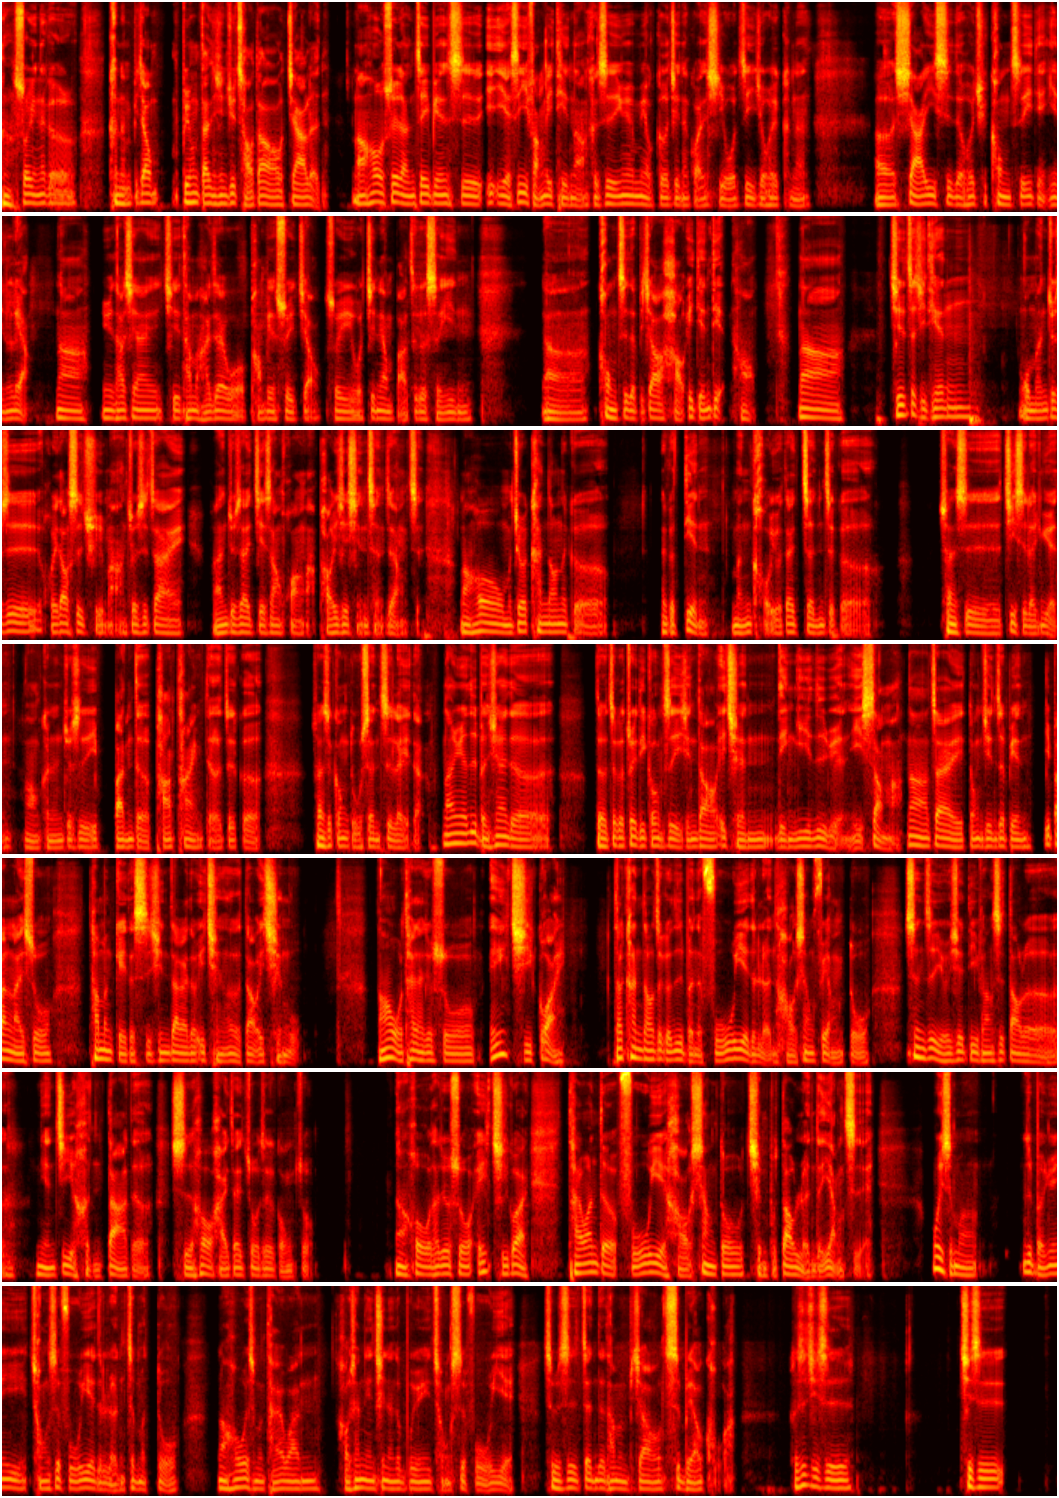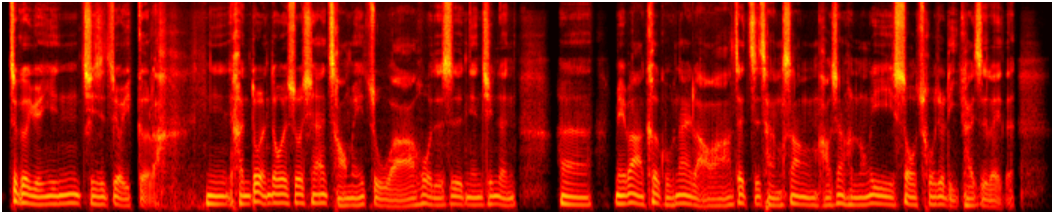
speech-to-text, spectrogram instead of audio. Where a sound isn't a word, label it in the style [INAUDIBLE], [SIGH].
嗯，所以那个可能比较不用担心去吵到家人。然后，虽然这边是也也是一房一厅啊，可是因为没有隔间的关系，我自己就会可能。呃，下意识的会去控制一点音量。那因为他现在其实他们还在我旁边睡觉，所以我尽量把这个声音呃控制的比较好一点点。哈，那其实这几天我们就是回到市区嘛，就是在反正就是在街上晃啊，跑一些行程这样子。然后我们就会看到那个那个店门口有在争这个。算是计时人员哦，可能就是一般的 part time 的这个，算是工读生之类的。那因为日本现在的的这个最低工资已经到一千零一日元以上嘛，那在东京这边一般来说，他们给的时薪大概都一千二到一千五。然后我太太就说：“哎，奇怪。”他看到这个日本的服务业的人好像非常多，甚至有一些地方是到了年纪很大的时候还在做这个工作。然后他就说：“哎，奇怪，台湾的服务业好像都请不到人的样子，哎，为什么日本愿意从事服务业的人这么多？然后为什么台湾好像年轻人都不愿意从事服务业？是不是真的他们比较吃不了苦啊？”可是其实，其实这个原因其实只有一个啦。你很多人都会说，现在草莓族啊，或者是年轻人，呃，没办法刻苦耐劳啊，在职场上好像很容易受挫就离开之类的。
